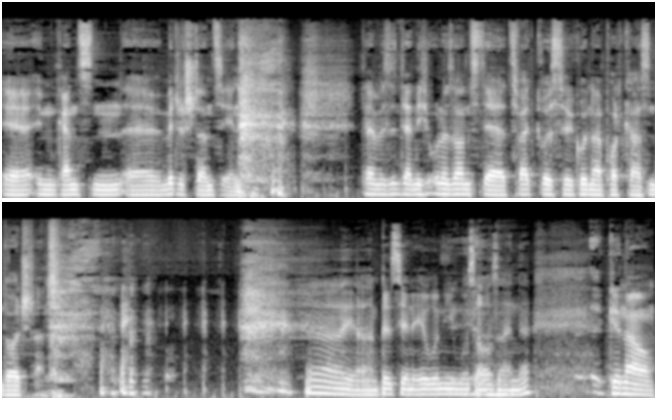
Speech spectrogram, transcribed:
äh, im ganzen äh, Mittelstand sehen. Denn wir sind ja nicht ohne sonst der zweitgrößte Gründer-Podcast in Deutschland. ja, ja, ein bisschen Ironie muss auch sein, ne? Genau.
